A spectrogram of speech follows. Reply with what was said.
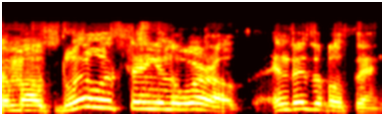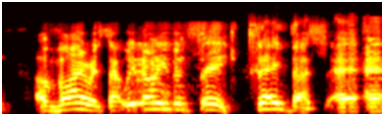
the most littlest thing in the world, invisible thing, a virus that we don't even see, saved us, uh, uh,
